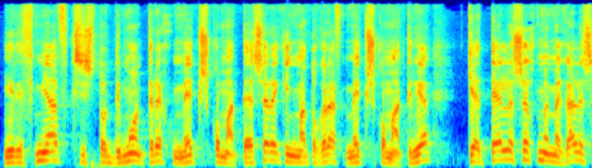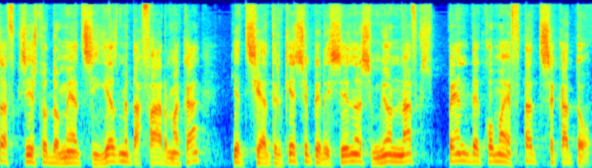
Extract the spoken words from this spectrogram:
οι ρυθμοί αύξησης των τιμών τρέχουν με 6,4%. Κινηματογράφοι με 6,3%. Και τέλος, έχουμε μεγάλες αυξήσεις στον τομέα της υγείας με τα φάρμακα και τις ιατρικές υπηρεσίες να σημειώνουν αύξηση 5,7%.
